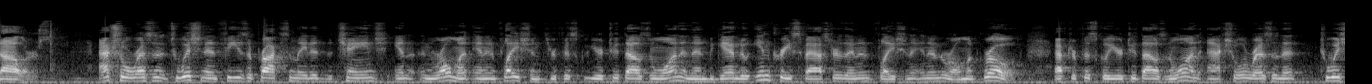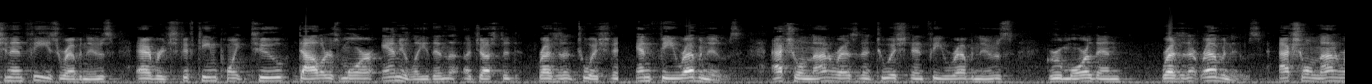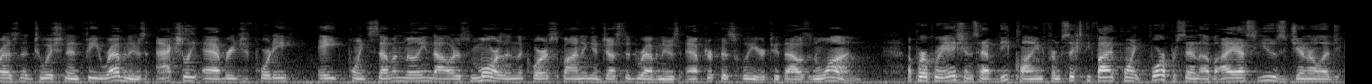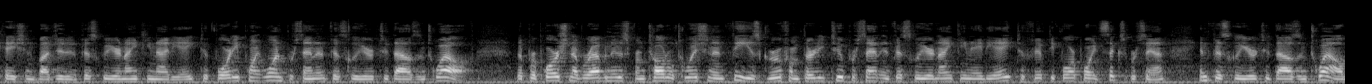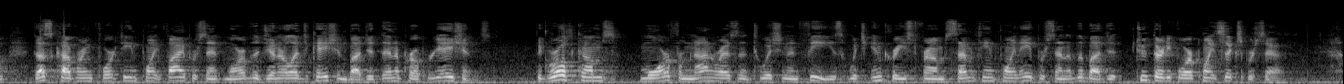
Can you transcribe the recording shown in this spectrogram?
Actual resident tuition and fees approximated the change in enrollment and inflation through fiscal year 2001 and then began to increase faster than inflation and enrollment growth. After fiscal year 2001, actual resident tuition and fees revenues averaged $15.2 more annually than the adjusted resident tuition and fee revenues. Actual non-resident tuition and fee revenues grew more than resident revenues. Actual non-resident tuition and fee revenues actually averaged 40 $8.7 million more than the corresponding adjusted revenues after fiscal year 2001. Appropriations have declined from 65.4% of ISU's general education budget in fiscal year 1998 to 40.1% in fiscal year 2012. The proportion of revenues from total tuition and fees grew from 32% in fiscal year 1988 to 54.6% in fiscal year 2012, thus covering 14.5% more of the general education budget than appropriations. The growth comes more from non-resident tuition and fees, which increased from 17.8% of the budget to 34.6%.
